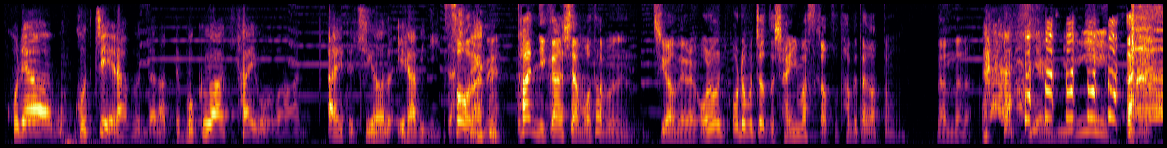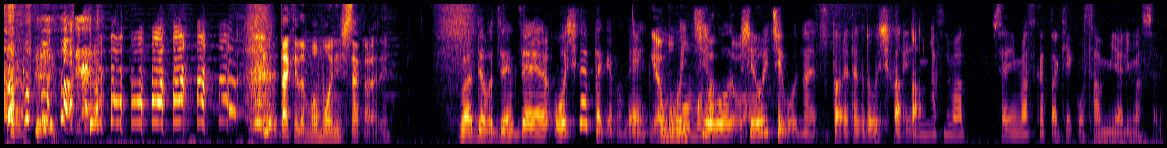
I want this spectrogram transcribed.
これはこっち選ぶんだなって、僕は最後は、あえて違うの選びに行ったし、そうだ。ね。パンに関してはもう多分違うの選ぶ。俺も俺もちょっとシャインマスカット食べたかったもん。なんなら。いや、いい。だけど桃にしたからね。まあでも全然美味しかったけどね。いや僕もうまかったわ応白いちごのやつ食べたけど美味しかっシャた。インマスマシャインマスカットは結構酸味ありましたね。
